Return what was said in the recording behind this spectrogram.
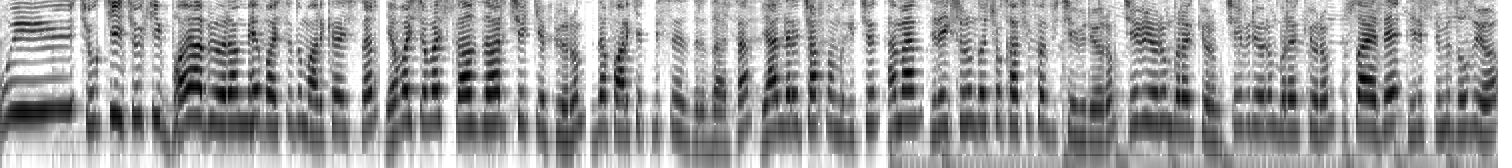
Uy çok iyi çok iyi. Bayağı bir öğrenmeye başladım arkadaşlar. Yavaş yavaş gazlar çek yapıyorum. Siz de fark etmişsinizdir zaten. Bir yerlere çarpmamak için hemen direksiyonu da çok hafif hafif çeviriyorum. Çeviriyorum bırakıyorum. Çeviriyorum bırakıyorum. Bu sayede driftimiz oluyor.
